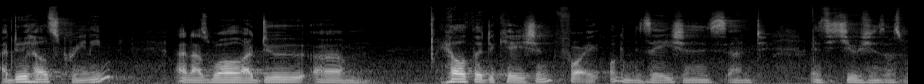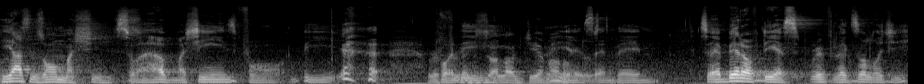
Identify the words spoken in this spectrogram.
I do health screening, and as well I do um, health education for organizations and institutions as well. He has his own machines. So I have machines for the for the Reflexology and all yes, those and then so a bit of this reflexology.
